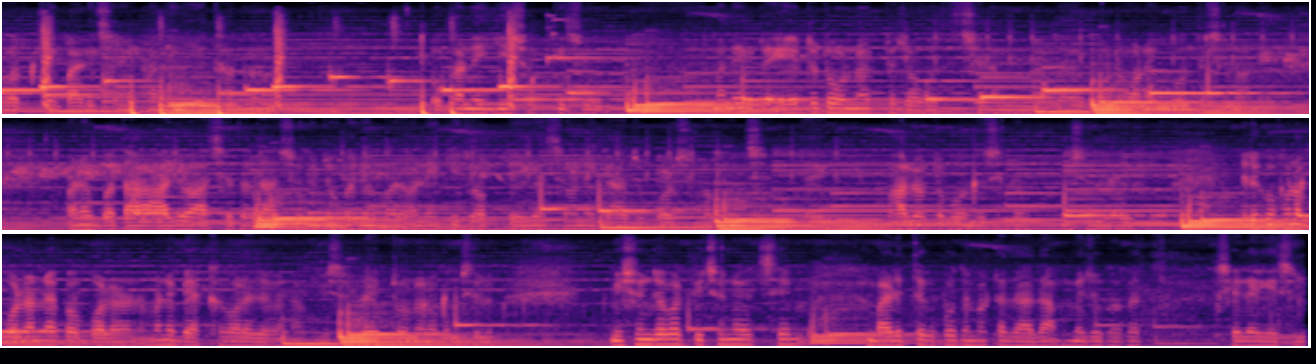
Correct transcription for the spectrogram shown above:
ঘর থেকে বাড়ি ছিল ওখানে গিয়ে থাকা। ওখানে গিয়ে সব কিছু মানে এটা এটা তো অন্য একটা জগতে ছিলাম অনেক বন্ধু ছিল অনেক তারা আজও আছে তাদের সঙ্গে যোগাযোগ হয় অনেকেই জব পেয়ে গেছে অনেকে আজও পড়াশোনা করছে তাই ভালো একটা বন্ধু ছিল মিশন লাইফে এটা কখনো বলার না বা বলার নয়, মানে ব্যাখ্যা করা যাবে না মিশন লাইফটা অন্যরকম ছিল। মিশন যাওয়ার পিছনে হচ্ছে বাড়ির থেকে প্রথম একটা দাদা মেজো কাকার ছেলে গেছিল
